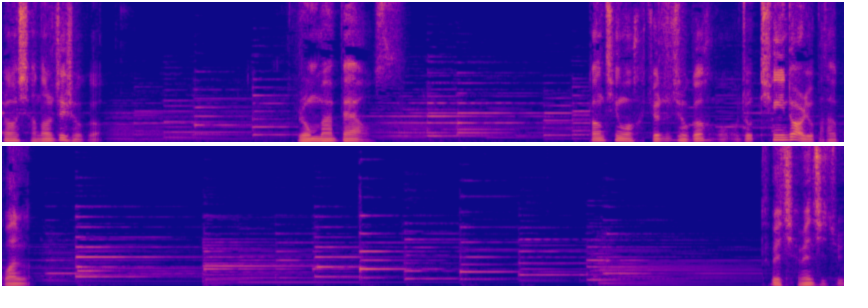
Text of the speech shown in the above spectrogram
让我想到了这首歌《Ring My Bells》。刚听，我觉得这首歌，我我就听一段就把它关了。特别前面几句。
